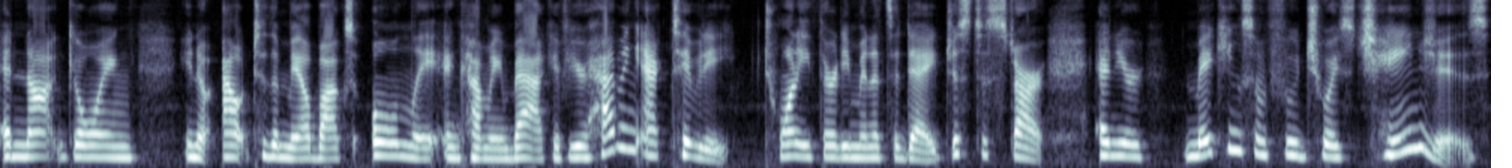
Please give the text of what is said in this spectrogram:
and not going you know out to the mailbox only and coming back if you're having activity 20 30 minutes a day just to start and you're making some food choice changes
